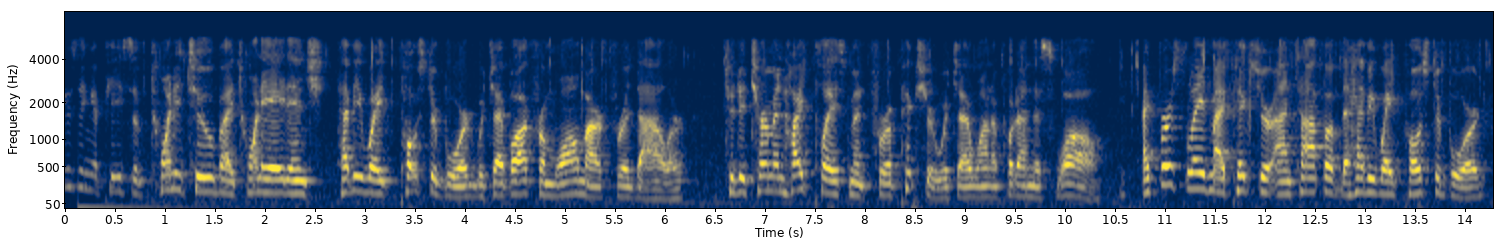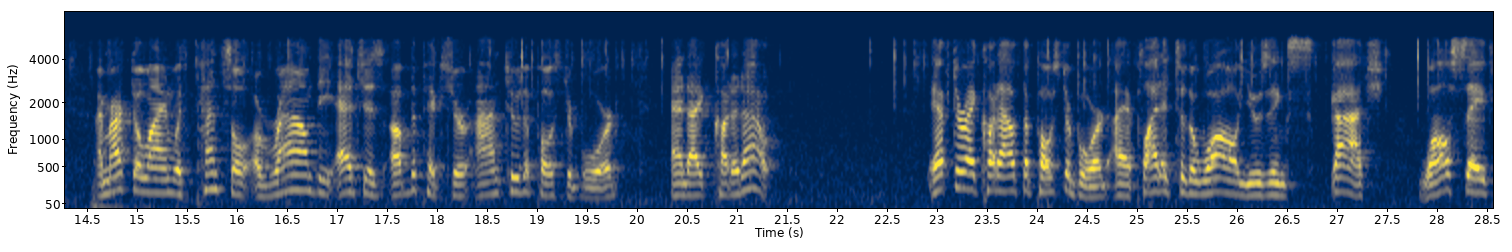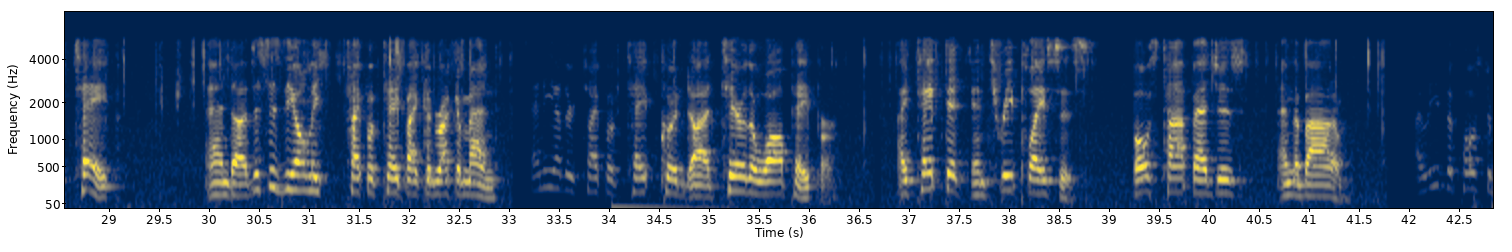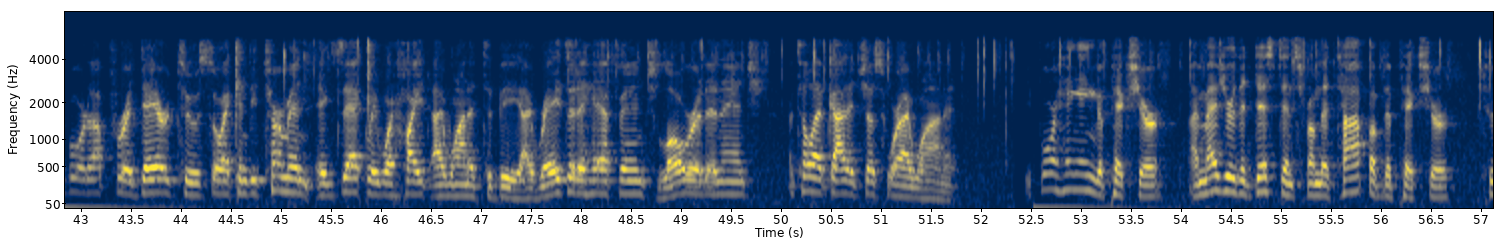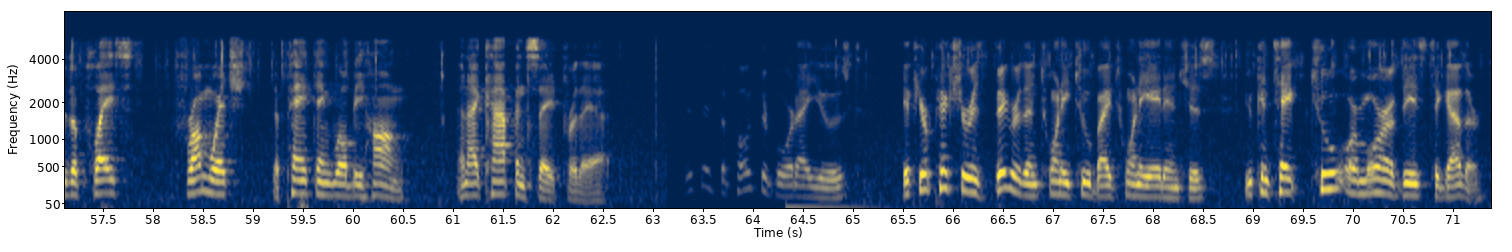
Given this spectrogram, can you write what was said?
using a piece of 22 by 28 inch heavyweight poster board which I bought from Walmart for a dollar to determine height placement for a picture which I want to put on this wall. I first laid my picture on top of the heavyweight poster board. I marked a line with pencil around the edges of the picture onto the poster board and I cut it out. After I cut out the poster board, I applied it to the wall using Scotch wall safe tape and uh, this is the only type of tape I could recommend. Any other type of tape could uh, tear the wallpaper. I taped it in three places, both top edges and the bottom. I leave the poster board up for a day or two so I can determine exactly what height I want it to be. I raise it a half inch, lower it an inch, until I've got it just where I want it. Before hanging the picture, I measure the distance from the top of the picture to the place from which the painting will be hung, and I compensate for that. This is the poster board I used. If your picture is bigger than 22 by 28 inches, you can tape two or more of these together.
